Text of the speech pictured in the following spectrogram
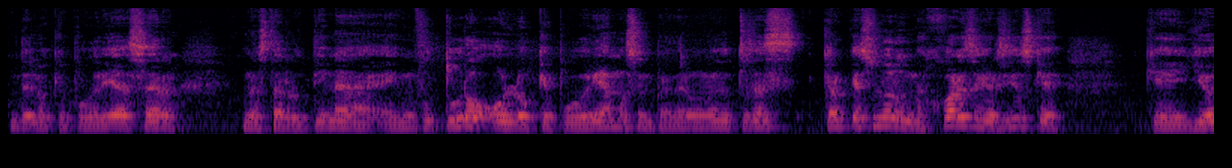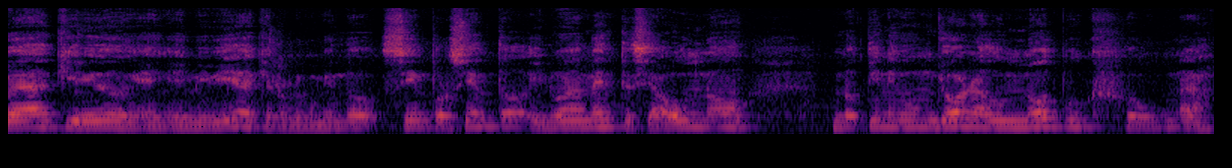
de lo que podría ser nuestra rutina en un futuro o lo que podríamos emprender en un momento. Entonces, creo que es uno de los mejores ejercicios que, que yo he adquirido en, en, mi vida, que lo recomiendo 100%. Y nuevamente, si aún no, no tienen un journal, un notebook o una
